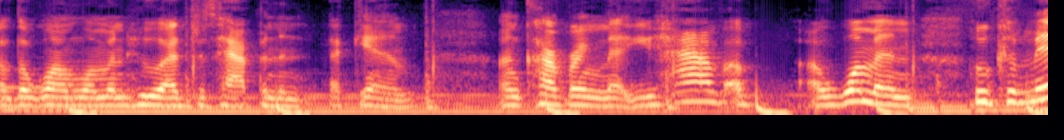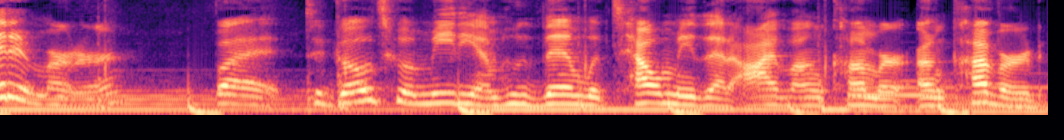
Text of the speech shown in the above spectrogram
of the one woman who I just happened again uncovering that you have a, a woman who committed murder but to go to a medium who then would tell me that I've uncover, uncovered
